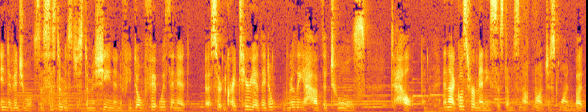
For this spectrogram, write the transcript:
individuals. The system is just a machine, and if you don't fit within it a certain criteria, they don't really have the tools to help. And that goes for many systems, not not just one. But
